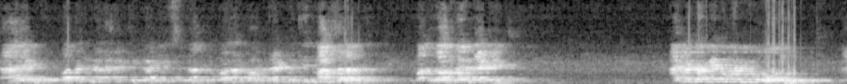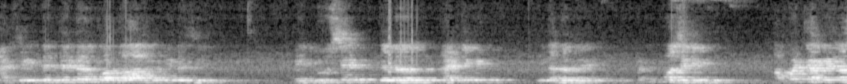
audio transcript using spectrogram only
डायरेक्ट उत्पादन करणाऱ्या ठिकाणी सुद्धा तुम्हाला कॉन्ट्रॅक्ट माणसं लागतात. तुम्हाला जबाबदारी नाही घ्यायची I not talking about you own I take the general for the all industry when you say general uh, I take it in other way but positive. आपण ज्या वेळेला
